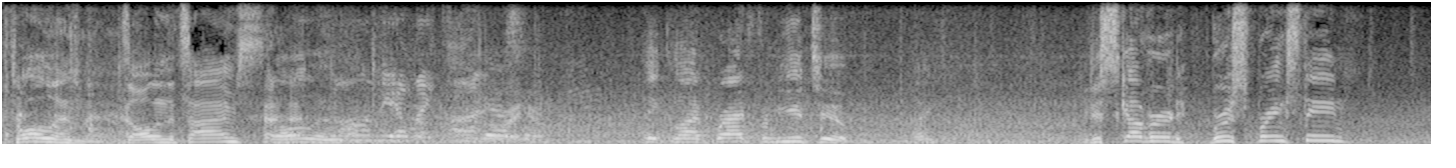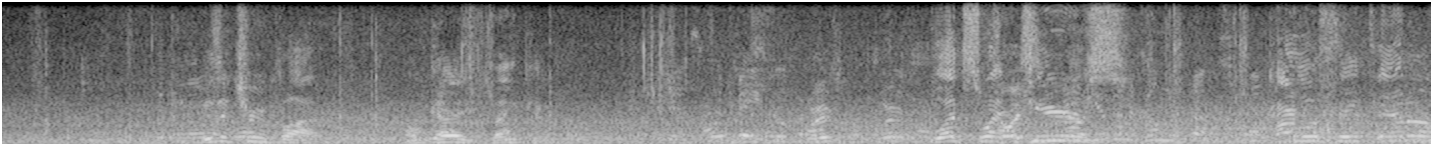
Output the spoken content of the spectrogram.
It's all in there. It's all in the Times. It's all in there. All in the LA Times. Hey, Clive, Brad from YouTube. Thank you. You discovered Bruce Springsteen? Is it true, Clive? Okay, thank you. It's amazing. Blood, sweat, and tears. gonna come with us. Carlos Santana.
